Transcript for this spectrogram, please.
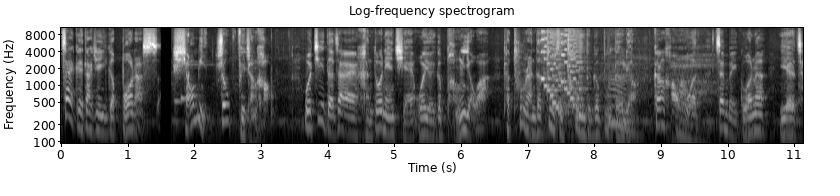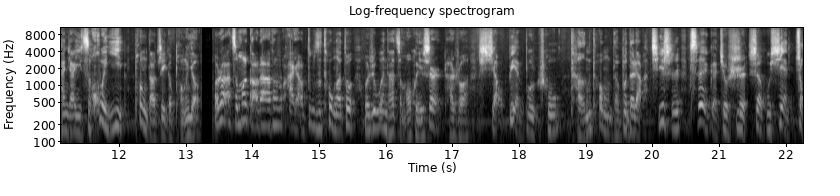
再给大家一个 bonus，小米粥非常好。我记得在很多年前，我有一个朋友啊，他突然的肚子痛得个不得了。刚好我在美国呢，也参加一次会议，碰到这个朋友。我说啊，怎么搞的啊？他说，哎呀，肚子痛啊，痛。我就问他怎么回事，他说小便不出，疼痛的不得了。其实这个就是射护腺肿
